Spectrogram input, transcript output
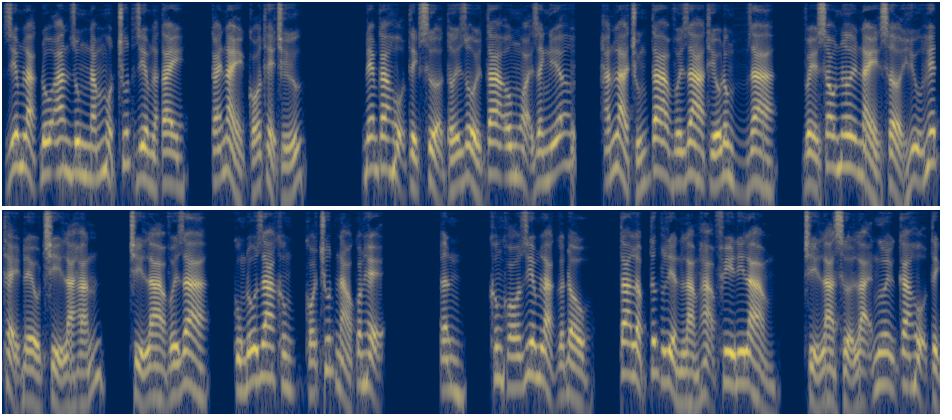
Diêm lạc Đỗ An Dung nắm một chút diêm lạc tay, cái này có thể chứ. Đem ca hộ tịch sửa tới rồi ta ông ngoại danh nghĩa, hắn là chúng ta với gia thiếu đông gia, về sau nơi này sở hữu hết thảy đều chỉ là hắn, chỉ là với gia, cùng đỗ gia không có chút nào quan hệ. Ân, không khó diêm lạc gật đầu, ta lập tức liền làm hạ phi đi làm, chỉ là sửa lại ngươi ca hộ tịch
